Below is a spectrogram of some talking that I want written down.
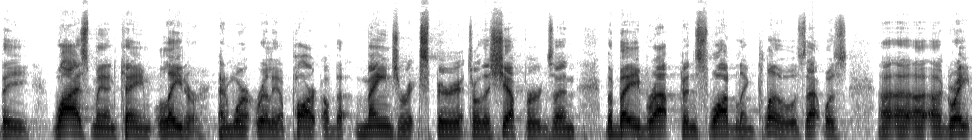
The wise men came later and weren't really a part of the manger experience or the shepherds and the babe wrapped in swaddling clothes. That was a, a, a great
